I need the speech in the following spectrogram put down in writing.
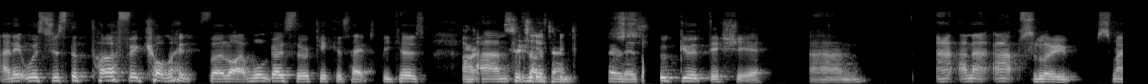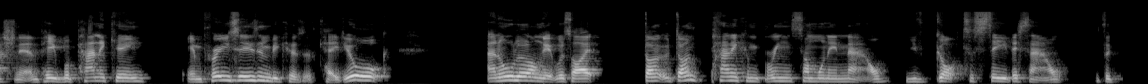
And it was just the perfect comment for like what goes through a kicker's head because right, um, six out of ten. There it is. so good this year. Um, and an absolute smashing it. And people panicking in preseason because of Cade York. And all along it was like, don't don't panic and bring someone in now. You've got to see this out the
